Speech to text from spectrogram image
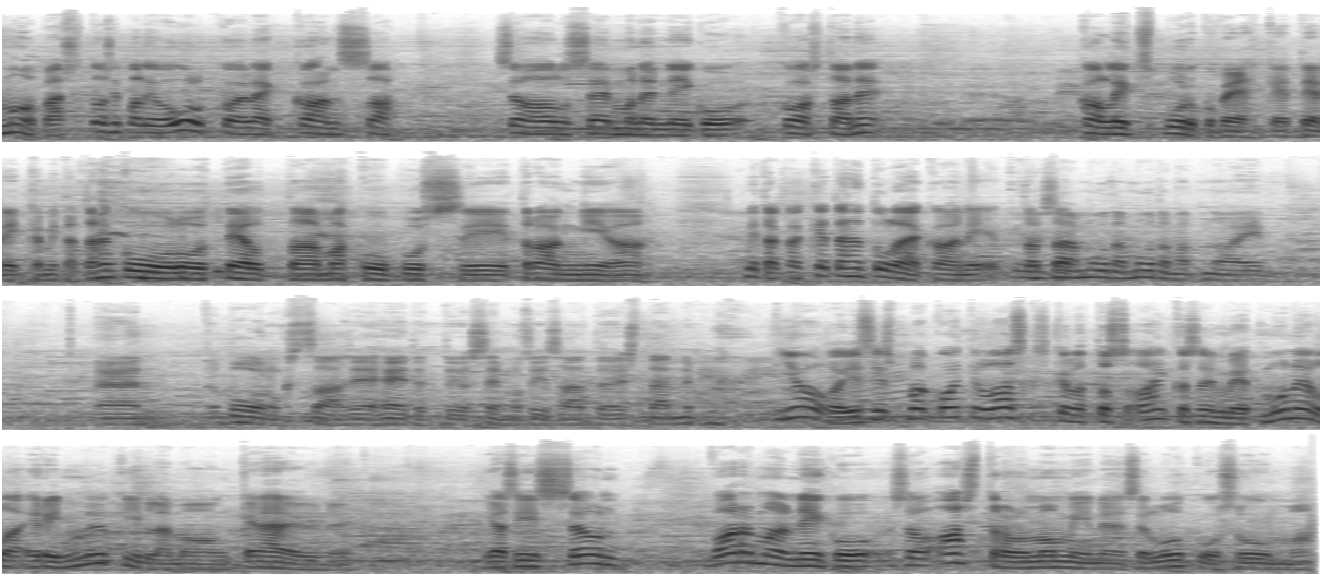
mä oon päässyt tosi paljon ulkoille kanssa. Se on ollut semmonen niinku, koostaa ne kalliit purkuvehkeet, eli mitä tähän kuuluu, telttaa, makuupussia, trangia, mitä kaikkea tähän tuleekaan. Niin, Kyllä saa muuta, muutamat noin bonukset saa siihen heitetty, jos semmosia saa töistä. Niin Joo, ja siis mä koitin laskeskella tuossa aikaisemmin, että monella eri mökillä mä oon käynyt. Ja siis se on varmaan niinku, se on astronominen se lukusumma.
